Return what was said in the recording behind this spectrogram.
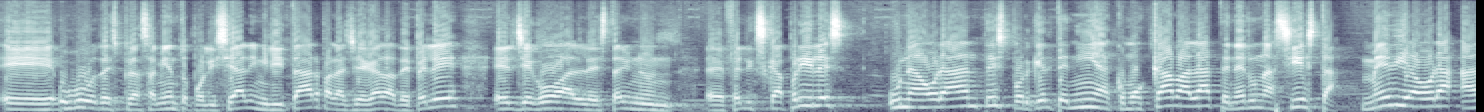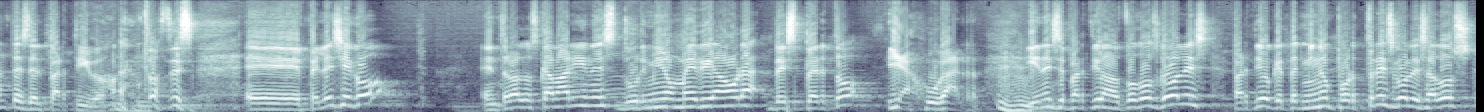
Eh, hubo desplazamiento policial y militar para la llegada de Pelé. Él llegó al estadio eh, Félix Capriles una hora antes porque él tenía como cábala tener una siesta media hora antes del partido. Entonces, Pelé llegó, entró a los camarines, durmió media hora, despertó y a jugar. Y en ese partido anotó dos goles, partido que terminó por tres goles a dos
